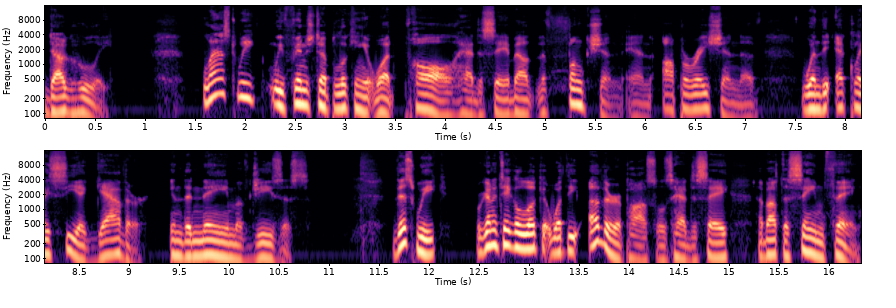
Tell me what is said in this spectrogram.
Doug Hooley. Last week, we finished up looking at what Paul had to say about the function and operation of when the ecclesia gather in the name of Jesus. This week, we're going to take a look at what the other apostles had to say about the same thing.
